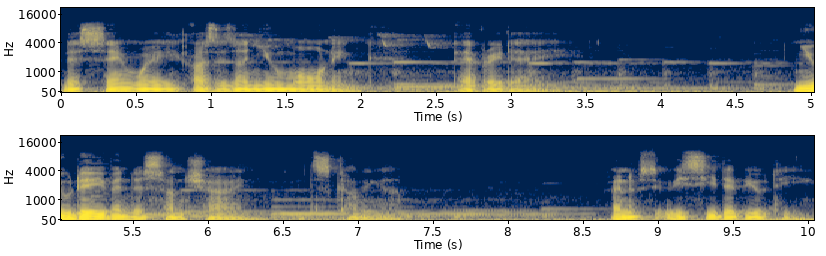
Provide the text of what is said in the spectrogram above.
The same way as it's a new morning every day. New day when the sunshine is coming up. And we see the beauty.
